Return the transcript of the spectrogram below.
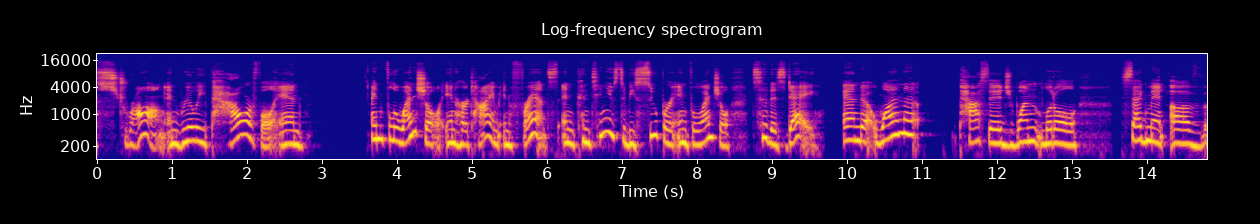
strong and really powerful and influential in her time in France and continues to be super influential to this day. And one passage, one little segment of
